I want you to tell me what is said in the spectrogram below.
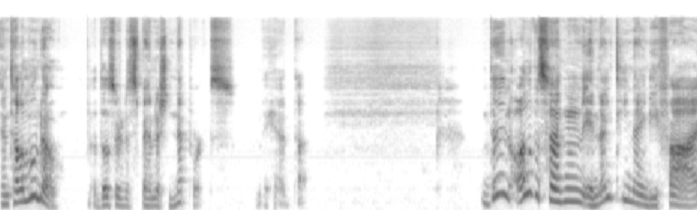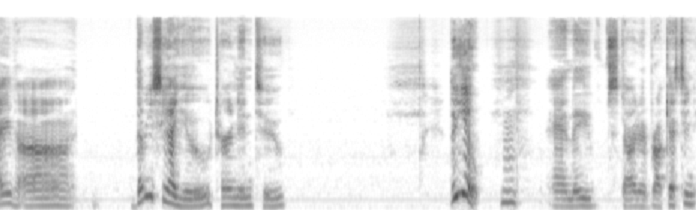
and telemundo. Those are the spanish networks. They had that. Then all of a sudden in 1995 uh wciu turned into the u. and they started broadcasting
